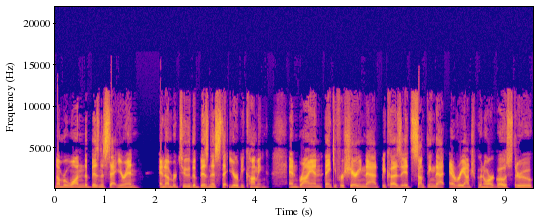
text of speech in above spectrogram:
number one the business that you're in and number two, the business that you're becoming. And Brian, thank you for sharing that because it's something that every entrepreneur goes through,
